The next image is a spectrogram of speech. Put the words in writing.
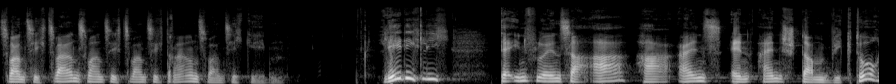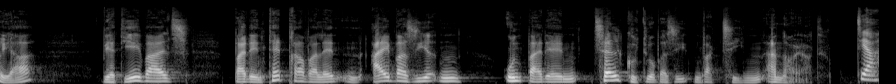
2022-2023 geben. Lediglich der Influenza A H1N1 Stamm Victoria wird jeweils bei den tetravalenten eibasierten und bei den zellkulturbasierten Vakzinen erneuert. Tja,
